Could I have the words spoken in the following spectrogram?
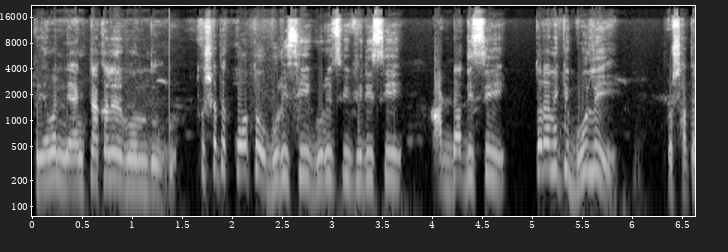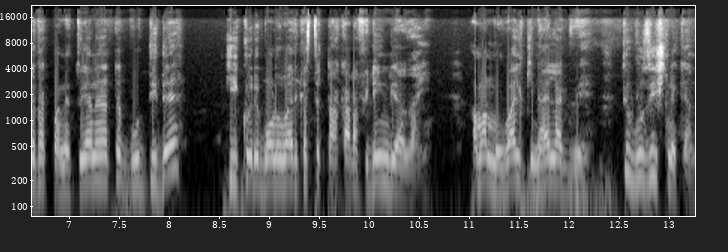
তুই আমার ন্যাংটা কালের বন্ধু। তোর সাথে কত ঘুরিছি ঘুরিছি, ফিরিছি, আড্ডা দিছি, তোর আমি কি ভুলি? তোর সাথে থাক মানে তুই আমার একটা বুদ্ধি দে, কি করে বড় ভাইয়ের কাছে টাকাটা ফিটিং দেওয়া যায়। আমার মোবাইল কিনাই লাগবে। তুই বুঝিস না কেন?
